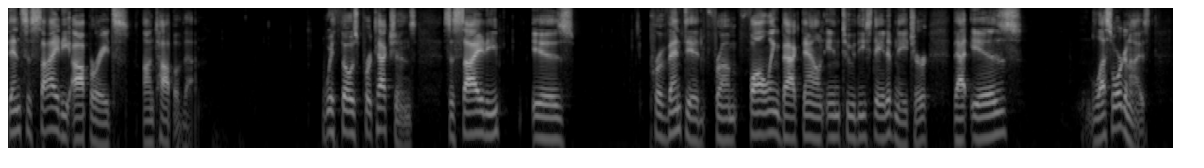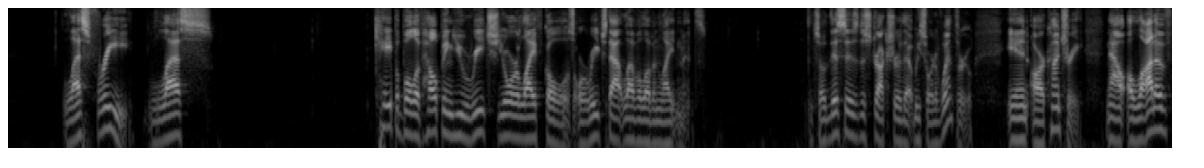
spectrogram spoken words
Then society operates on top of that. With those protections, society is prevented from falling back down into the state of nature that is less organized, less free, less capable of helping you reach your life goals or reach that level of enlightenment. And so this is the structure that we sort of went through in our country. Now, a lot of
